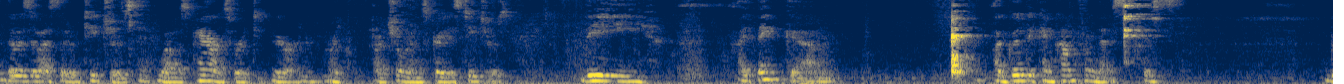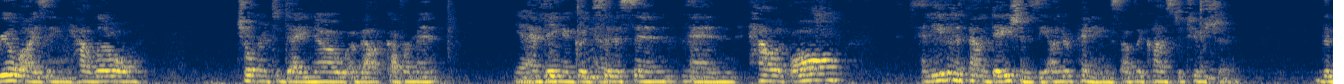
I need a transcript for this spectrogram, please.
those of us that are teachers, well, as parents, we're, t- we're our, our children's greatest teachers. The, I think, um, a good that can come from this is realizing how little children today know about government Yeah. and being a good citizen mm-hmm. and how it all, and even the foundations, the underpinnings of the Constitution, the,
